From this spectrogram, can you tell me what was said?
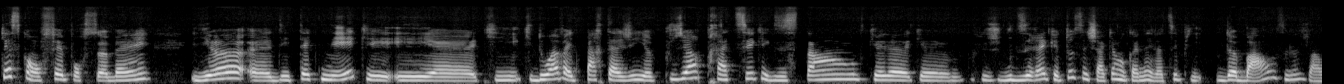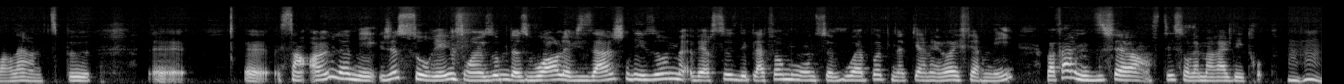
qu'est-ce qu'on fait pour ça? Ben il y a euh, des techniques et, euh, qui, doivent être partagées. Il y a plusieurs pratiques existantes que, je vous dirais que tous et chacun on connaît là, puis de base, là, je vais avoir l'air un petit peu euh, euh, 101 là, mais juste sourire sur un zoom, de se voir le visage sur des zooms versus des plateformes où on ne se voit pas puis notre caméra est fermée, va faire une différence, sur le moral des troupes. Mm-hmm.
